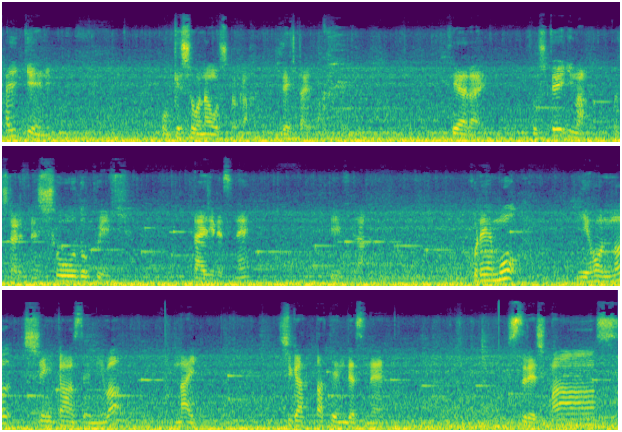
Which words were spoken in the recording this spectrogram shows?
背景にお化粧直しとかできたりとか手洗いそして今こちらですね消毒液。大事ですね。っていうふうなこれも日本の新幹線にはない。違った点ですね。失礼します。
